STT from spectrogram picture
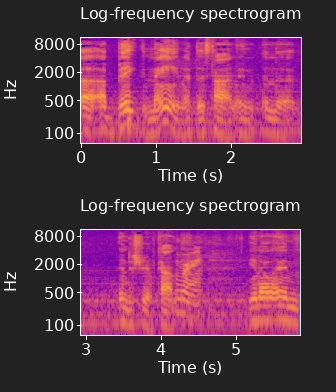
a, a big name at this time in in the industry of comedy. right. You know, and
